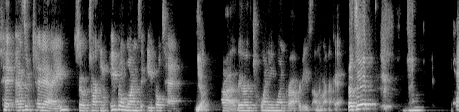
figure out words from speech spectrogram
t- as of today, so talking April 1 to April 10. Yeah. Uh, there are 21 properties on the market. That's it? Mm-hmm.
